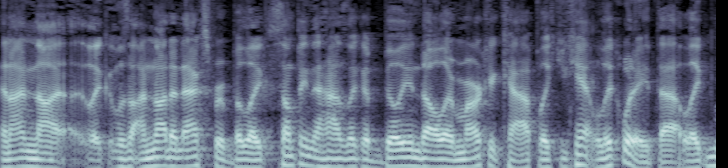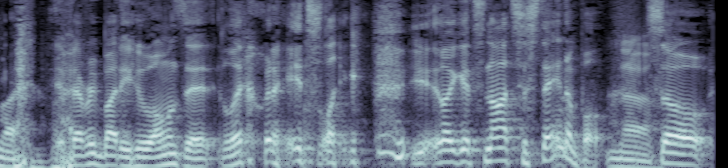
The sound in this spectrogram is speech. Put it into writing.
and I'm not like I'm not an expert, but like something that has like a billion dollar market cap, like you can't liquidate that. Like right. if everybody who owns it liquidates, like like it's not sustainable. No. So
